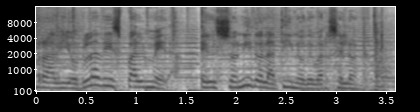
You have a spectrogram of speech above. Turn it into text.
Radio Gladys Palmera, el sonido latino de Barcelona.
